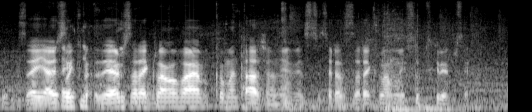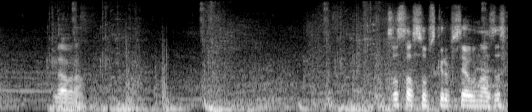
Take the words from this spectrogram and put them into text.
kurwa. Ej, ja już, Tak jak ja już zareklamowałem komentarze, nie? Więc ty teraz zareklamuj subskrypcję. Dobra. Zostaw subskrypcję u nas.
